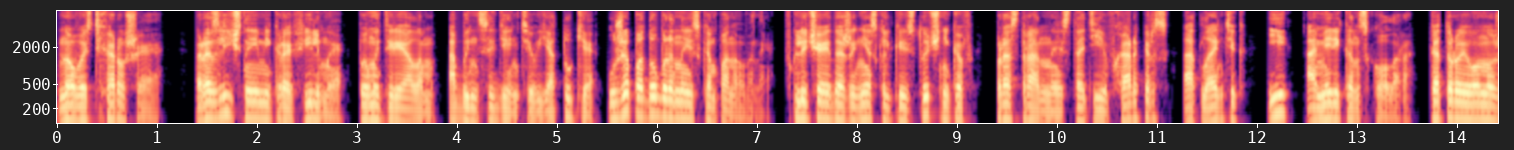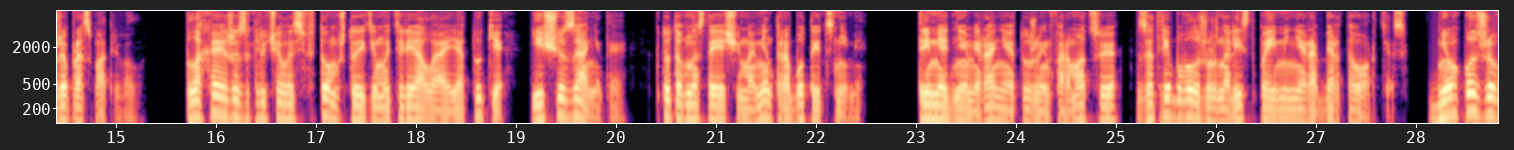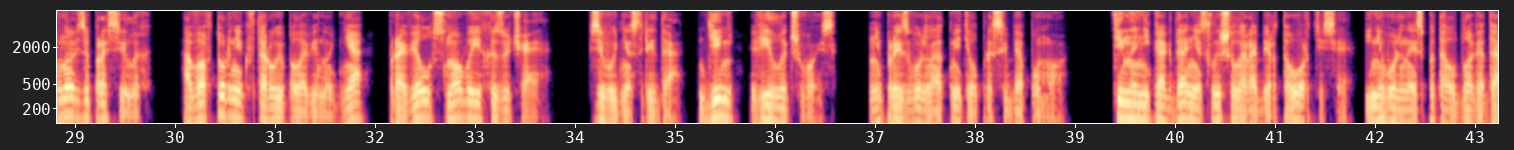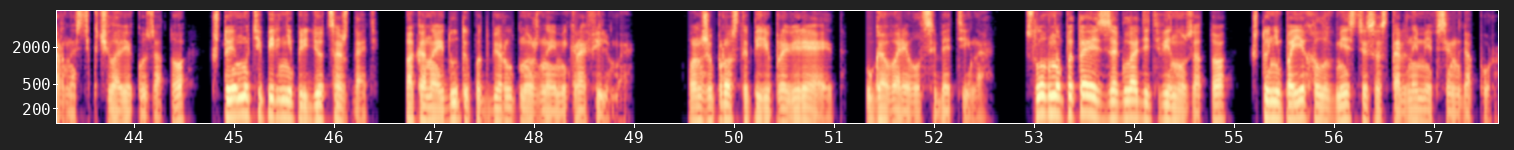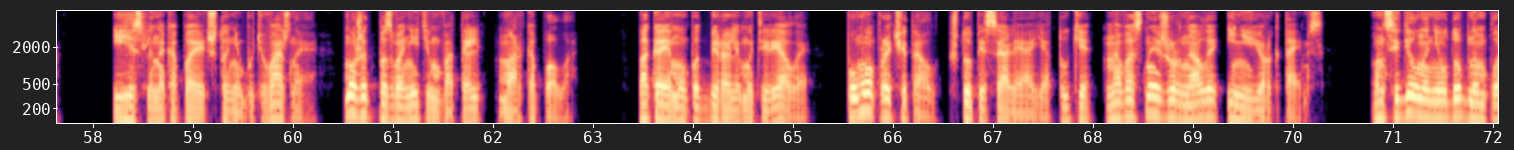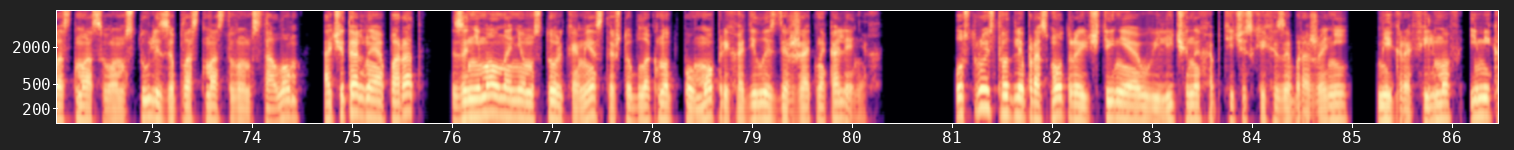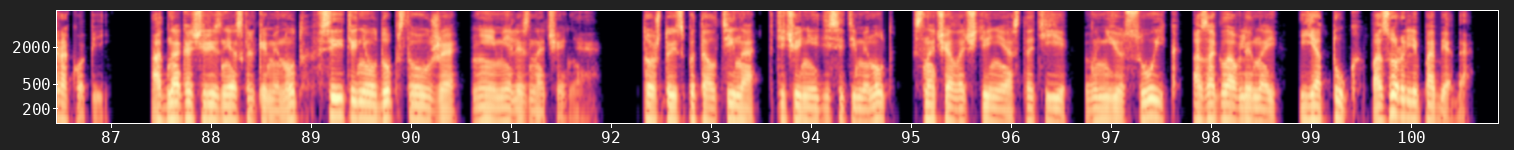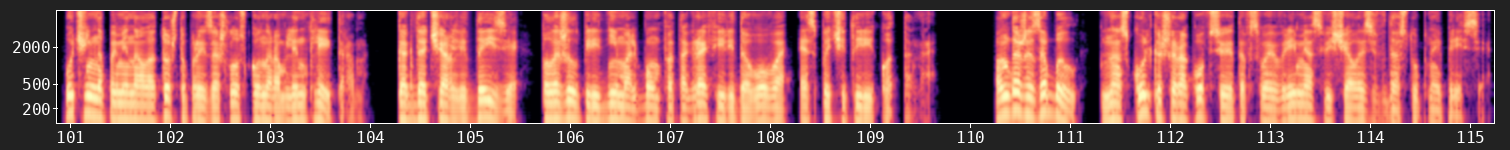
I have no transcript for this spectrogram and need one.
Новость хорошая. Различные микрофильмы по материалам об инциденте в Ятуке уже подобраны и скомпонованы, включая даже несколько источников, пространные статьи в Harper's, Atlantic и American Scholar, которые он уже просматривал. Плохая же заключалась в том, что эти материалы о Ятуке еще заняты, кто-то в настоящий момент работает с ними. Тремя днями ранее ту же информацию затребовал журналист по имени Роберто Ортис. Днем позже вновь запросил их, а во вторник вторую половину дня провел, снова их изучая. Сегодня среда, день Village Voice. Непроизвольно отметил про себя Пумо. Тина никогда не слышала Роберта Ортисе и невольно испытал благодарность к человеку за то, что ему теперь не придется ждать, пока найдут и подберут нужные микрофильмы. Он же просто перепроверяет, уговаривал себя Тина, словно пытаясь загладить вину за то, что не поехал вместе с остальными в Сингапур и если накопает что-нибудь важное, может позвонить им в отель Марко Поло. Пока ему подбирали материалы, Пумо прочитал, что писали о Ятуке новостные журналы и Нью-Йорк Таймс. Он сидел на неудобном пластмассовом стуле за пластмассовым столом, а читальный аппарат занимал на нем столько места, что блокнот Пумо приходилось держать на коленях. Устройство для просмотра и чтения увеличенных оптических изображений, микрофильмов и микрокопий. Однако через несколько минут все эти неудобства уже не имели значения. То, что испытал Тина в течение 10 минут с начала чтения статьи в Ньюсуик, озаглавленной «Я тук, позор или победа», очень напоминало то, что произошло с Конором Линклейтером, когда Чарли Дейзи положил перед ним альбом фотографий рядового СП-4 Коттона. Он даже забыл, насколько широко все это в свое время освещалось в доступной прессе.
